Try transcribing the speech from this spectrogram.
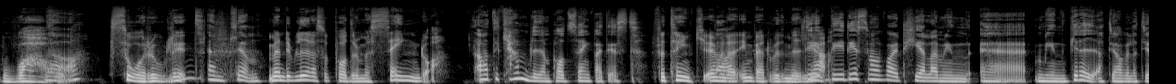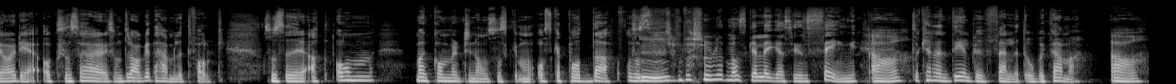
Wow, Ja. Så roligt. Äntligen. Men det blir alltså poddrum med säng då? Ja, det kan bli en poddsäng faktiskt. För tänk, jag menar, in bed with Emilia. Det, det är det som har varit hela min, eh, min grej, att jag har velat göra det. Och sen så har jag liksom dragit det här med lite folk som säger att om man kommer till någon som ska, och ska podda och så säger en person att man ska lägga sig i en säng, Mm. Ja. då kan en del bli väldigt obekväma. Ja.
